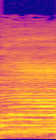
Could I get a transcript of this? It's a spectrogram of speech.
Love.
